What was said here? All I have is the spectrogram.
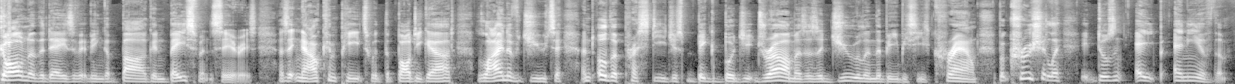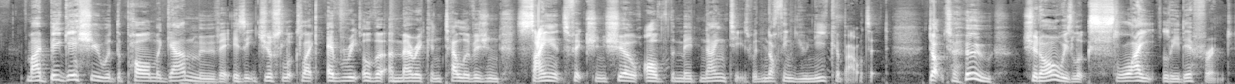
Gone are the days of it being a bargain basement series, as it now competes with The Bodyguard, Line of Duty, and other prestigious big budget dramas as a jewel in the BBC's crown, but crucially, it doesn't ape any of them. My big issue with the Paul McGann movie is it just looks like every other American television science fiction show of the mid 90s, with nothing unique about it. Doctor Who should always look slightly different.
